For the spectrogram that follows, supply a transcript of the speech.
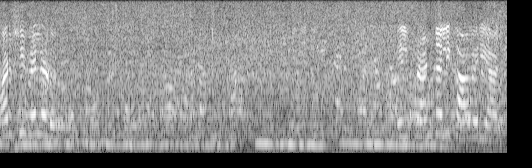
ಹರ್ಷಿ ಮೇಲೋಡು ಇಲ್ಲಿ ಫ್ರಂಟಲ್ಲಿ ಕಾವೇರಿ ಆರ್ಟ್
